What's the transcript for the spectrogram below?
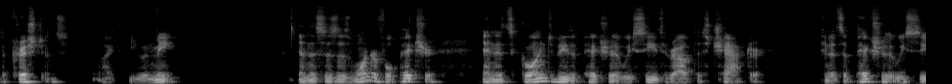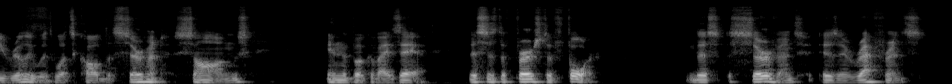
the Christians, like you and me. And this is this wonderful picture and it's going to be the picture that we see throughout this chapter. And it's a picture that we see really with what's called the servant songs in the book of Isaiah. This is the first of four. This servant is a reference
